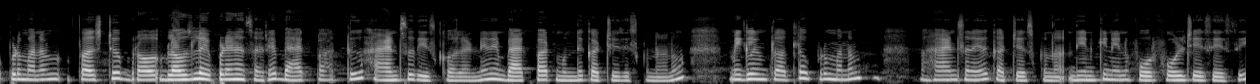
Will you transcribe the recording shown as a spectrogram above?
ఇప్పుడు మనం ఫస్ట్ బ్లౌ బ్లౌజ్లో ఎప్పుడైనా సరే బ్యాక్ పార్ట్ హ్యాండ్స్ తీసుకోవాలండి. నేను బ్యాక్ పార్ట్ ముందే కట్ చేసేసుకున్నాను. మిగిలిన క్లాత్లో ఇప్పుడు మనం హ్యాండ్స్ అనేది కట్ చేసుకున్నాను దీనికి నేను ఫోర్ ఫోల్డ్ చేసేసి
